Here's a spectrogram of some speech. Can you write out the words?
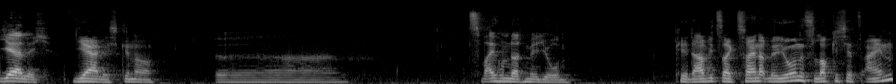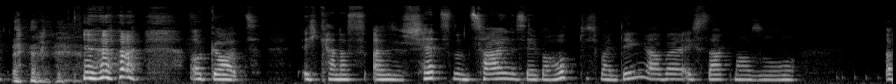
jährlich. Jährlich, genau. Äh, 200 Millionen. Okay, David sagt 200 Millionen, das locke ich jetzt ein. oh Gott. Ich kann das, also schätzen und zahlen ist ja überhaupt nicht mein Ding, aber ich sag mal so äh,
